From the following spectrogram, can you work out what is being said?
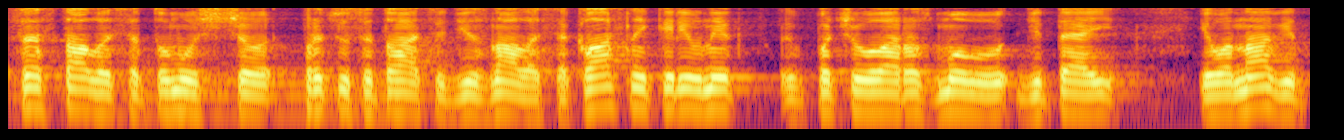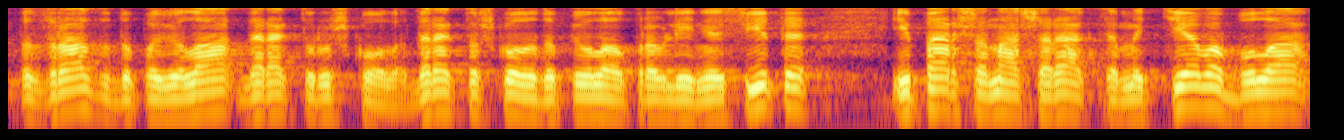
це сталося тому, що про цю ситуацію дізналася класний керівник, е, почула розмову дітей, і вона від зразу доповіла директору школи. Директор школи доповіла управління освіти, і перша наша реакція миттєва була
